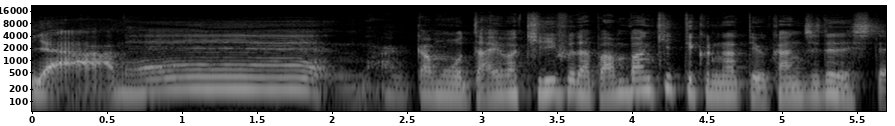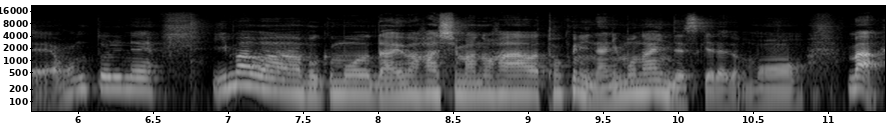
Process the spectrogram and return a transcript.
いやーねー、なんかもう台は切り札バンバン切ってくるなっていう感じででして、本当にね、今は僕も台は島の派は特に何もないんですけれども、まあ、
